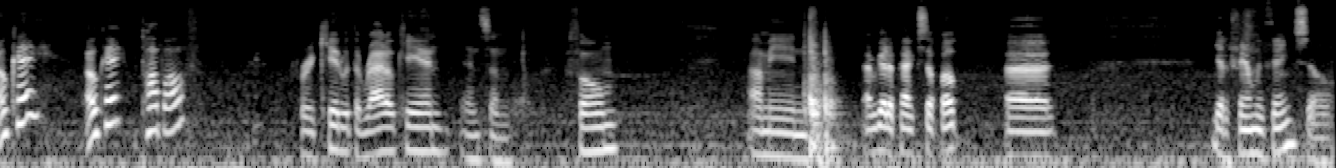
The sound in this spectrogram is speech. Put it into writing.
Okay. Okay. Pop off. For a kid with a rattle can and some foam. I mean, I've got to pack stuff up. Uh, got a family thing, so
